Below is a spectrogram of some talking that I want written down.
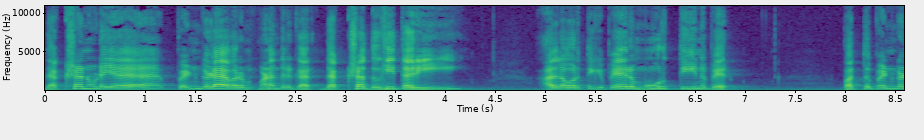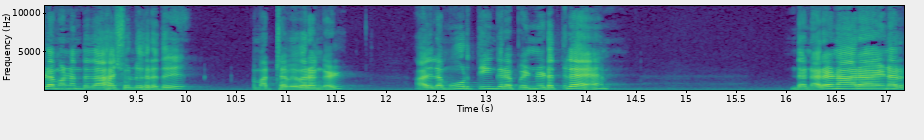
தக்ஷனுடைய பெண்களை அவர் மணந்திருக்கார். தக்ஷ துகிதரி அதில் ஒருத்திக்கு பேர் மூர்த்தின்னு பேர். பத்து பெண்களை மணந்ததாக சொல்லுகிறது. மற்ற விவரங்கள் அதில் மூர்த்திங்கிற பெண்ணிடத்தில் இந்த நரநாராயணர்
